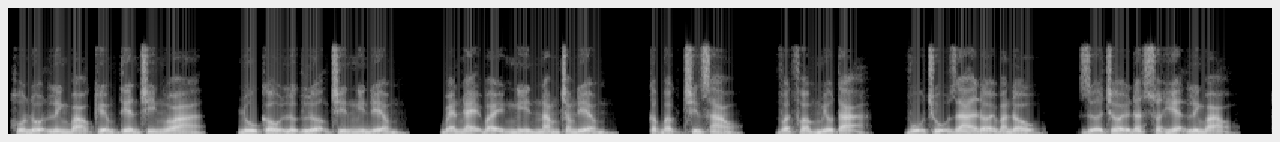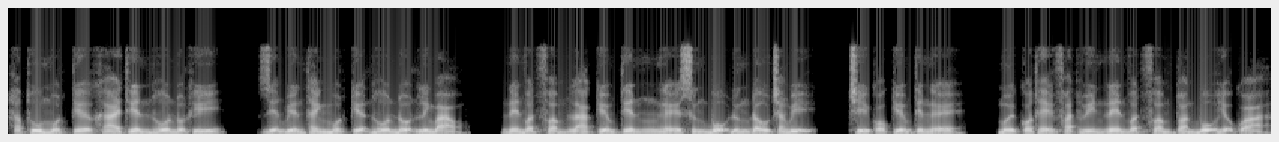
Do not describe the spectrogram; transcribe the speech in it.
Hỗn độn linh bảo kiếm tiên chi ngoa, nhu cầu lực lượng 9000 điểm, bén nhạy 7500 điểm, cấp bậc 9 sao, vật phẩm miêu tả, vũ trụ ra đời ban đầu, giữa trời đất xuất hiện linh bảo, hấp thu một tia khai thiên hỗn độn khí, diễn biến thành một kiện hỗn độn linh bảo, nên vật phẩm là kiếm tiên nghề xứng bộ đứng đầu trang bị, chỉ có kiếm tiên nghề mới có thể phát huy nên vật phẩm toàn bộ hiệu quả.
